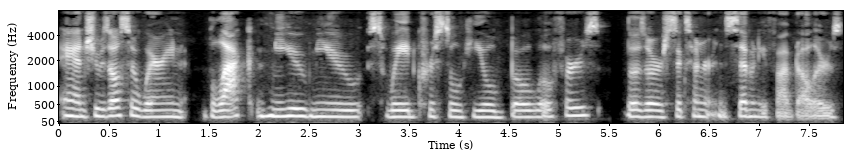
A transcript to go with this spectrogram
And she was also wearing black Miu Miu suede crystal heel bow loafers. Those are $675.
